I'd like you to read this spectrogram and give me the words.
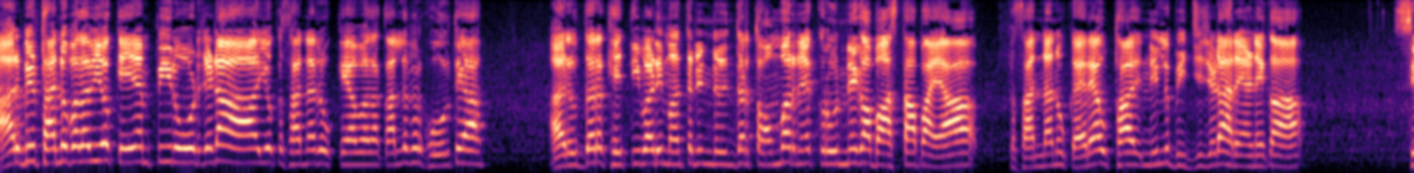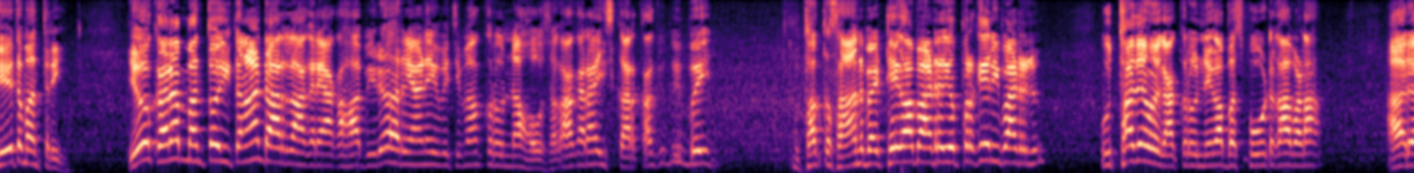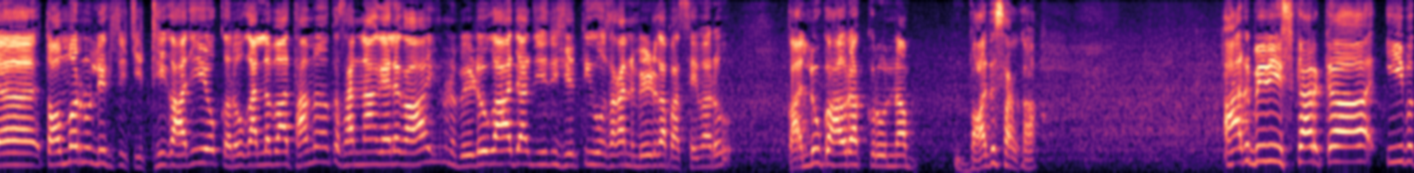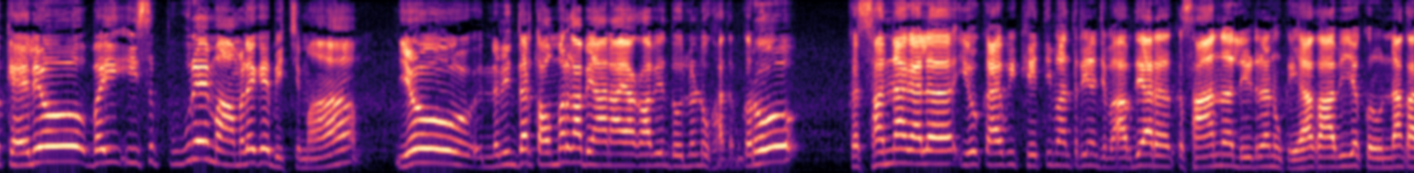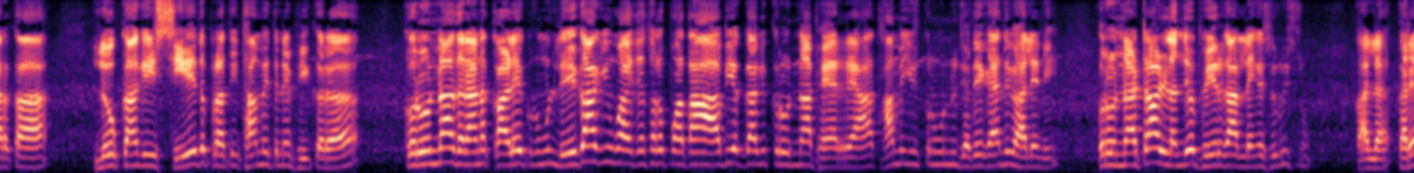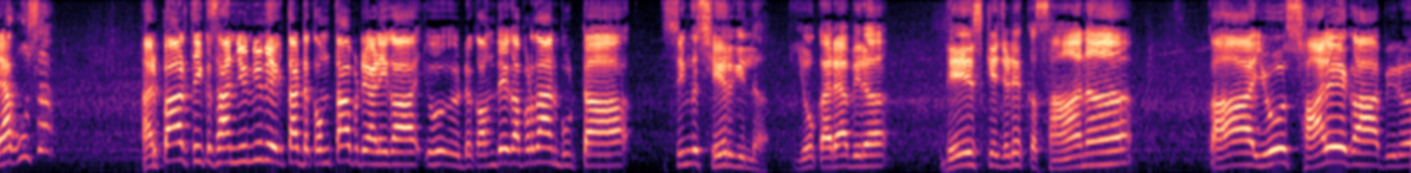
ਔਰ ਵੀ ਤੁਹਾਨੂੰ ਪਤਾ ਵੀ ਉਹ ਕੇਐਮਪੀ ਰੋਡ ਜਿਹੜਾ ਜੋ ਕਿਸਾਨਾਂ ਰੋਕਿਆ ਵਾ ਦਾ ਕੱਲ ਫਿਰ ਖੋਲਤਿਆ ਔਰ ਉਧਰ ਖੇਤੀਬਾੜੀ ਮੰਤਰੀ ਨਰਿੰਦਰ ਤੋਮਰ ਨੇ ਕਰੋਨੇ ਦਾ ਵਾਸਤਾ ਪਾਇਆ ਕਿਸਾਨਾਂ ਨੂੰ ਕਹਿ ਰਿਹਾ ਉਠਾ ਨੀਲ ਬੀਜ ਜਿਹੜਾ ਹਰਿਆਣੇ ਦਾ ਸਿਹਤ ਮੰਤਰੀ यो कर मन तो इतना डर लग रहा कहा वीर हरियाणा ਵਿੱਚ में कोरोना हो सका करा इस करका क्योंकि भाई ਉੱਥਾ ਕਿਸਾਨ ਬੈਠੇਗਾ ਬਾਰਡਰ ਦੇ ਉੱਪਰ ਘੇਰੀ ਬਾਰਡਰ ਉੱਥਾ ਦੇ ਹੋਏਗਾ ਕਰੋਨੇ ਦਾ ਵਿਸਫੋਟ ਕਾ ਬੜਾ ਔਰ ਤੋਮਰ ਨੂੰ ਲਿਖ ਸੀ ਚਿੱਠੀ ਕਹਾ ਜੀ ਉਹ ਕਰੋ ਗੱਲਬਾਤ ਹਮ ਕਿਸਾਨਾਂ ਗਏ ਲਗਾ ਇਹਨੂੰ ਨਵੇੜੋਗਾ ਜਾਂ ਜਿਹਦੀ ਛੇਤੀ ਹੋ ਸਕਾ ਨਵੇੜਗਾ ਪਾਸੇ ਮਾਰੋ ਕਾਲੂ ਕਹਾ ਉਹ ਕਰੋਨਾ ਵੱਧ ਸਕਾ ਔਰ ਵੀ ਇਸ ਕਰਕੇ ਈਬ ਕਹਿ ਲਿਓ ਬਈ ਇਸ ਪੂਰੇ ਮਾਮਲੇ के बीच में यो नरिंदर तोमर का बयान आया का भी आंदोलन ਨੂੰ ਖਤਮ ਕਰੋ ਕਿਸਾਨਾਂ ਗੱਲ ਯੋ ਕਹਾ ਵੀ ਖੇਤੀ ਮੰਤਰੀ ਨੇ ਜਵਾਬ ਦਿਆ ਕਿਸਾਨ ਲੀਡਰਾਂ ਨੂੰ ਕਿਹਾ ਕਾ ਵੀ ਜੇ ਕਰੋਨਾ ਕਰਕਾ ਲੋਕਾਂ ਦੀ ਸਿਹਤ ਪ੍ਰਤੀ ਥਮ ਇਤਨੇ ਫਿਕਰ। ਕਰੋਨਾ ਦੌਰਾਨ ਕਾਲੇ ਕਾਨੂੰਨ ਲੇਗਾ ਕਿਉਂ ਆਏ ਜੇ ਤੁਹਾਨੂੰ ਪਤਾ ਆ ਵੀ ਅੱਗਾ ਵੀ ਕਰੋਨਾ ਫੈਲ ਰਿਹਾ, ਥਮ ਇਸ ਕਾਨੂੰਨ ਨੂੰ ਜਦੇ ਕਹਿੰਦੇ ਵੀ ਹਾਲੇ ਨਹੀਂ। ਕਰੋਨਾ ਢਾਲ ਲੈਂਦੇ ਹੋ, ਫੇਰ ਕਰ ਲੈਂਗੇ ਸ਼ੁਰੂ ਸ਼ੁਰੂ ਕੱਲ ਕਰਿਆ ਕੁਛ? ਹਰ ਭਾਰਤੀ ਕਿਸਾਨ ਯੂਨੀਅਨ ਏਕਤਾ ਡਕੌਂਤਾ ਪਟਿਆਲੇ ਦਾ, ਉਹ ਡਕਾਉਂਦੇ ਦਾ ਪ੍ਰਧਾਨ ਬੂਟਾ ਸਿੰਘ ਸ਼ੇਰਗਿੱਲ। ਯੋ ਕਹਿ ਰਿਹਾ ਵੀਰ ਦੇਸ਼ ਕੇ ਜਿਹੜੇ ਕਿਸਾਨ ਕਹਾ ਯੋ ਸਾਰੇ ਕਹਾ ਵੀਰ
